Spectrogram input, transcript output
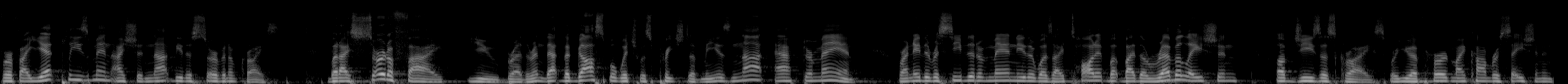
For if I yet please men, I should not be the servant of Christ. But I certify you, brethren, that the gospel which was preached of me is not after man. For I neither received it of man, neither was I taught it, but by the revelation of Jesus Christ. For you have heard my conversation in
